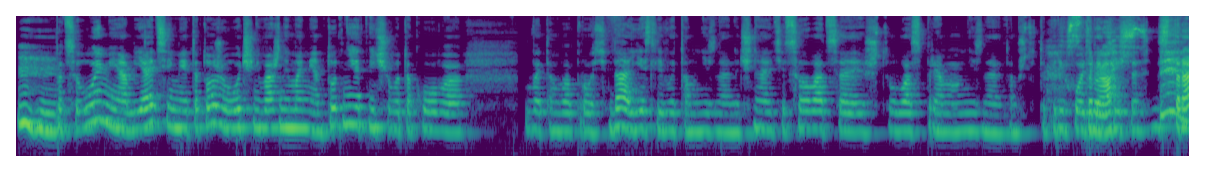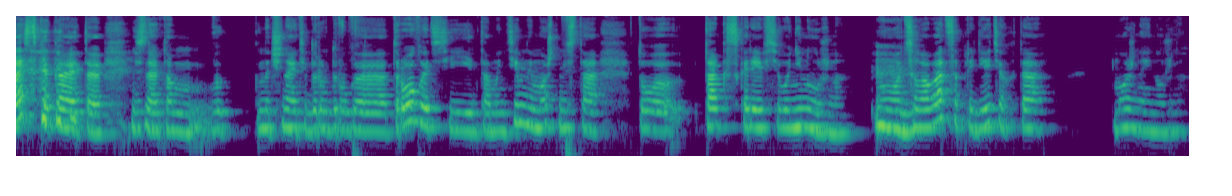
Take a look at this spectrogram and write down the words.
Угу. Поцелуями, объятиями это тоже очень важный момент. Тут нет ничего такого в этом вопросе. Да, если вы там, не знаю, начинаете целоваться, что у вас прям, не знаю, там что-то переходит, страсть, страсть какая-то, не знаю, там вы начинаете друг друга трогать и там интимные, может, места, то так, скорее всего, не нужно. Но mm-hmm. целоваться при детях, да, можно и нужно.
